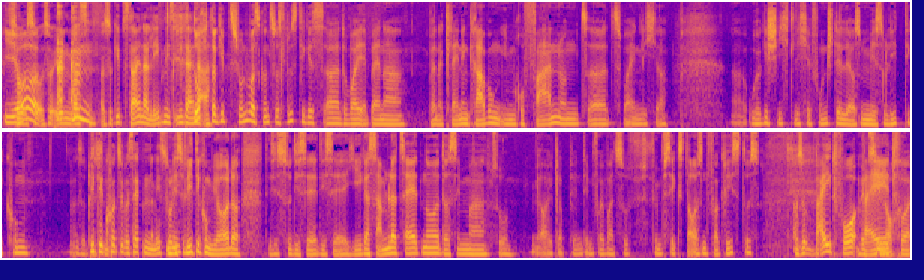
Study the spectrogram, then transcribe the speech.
ja. so, so, so irgendwas. Also gibt es da ein Erlebnis in deiner... Doch, da gibt es schon was ganz was Lustiges. Äh, da war ich bei einer, bei einer kleinen Grabung im Rofan und äh, das war eigentlich eine, eine urgeschichtliche Fundstelle aus dem Mesolithikum. Also Bitte kurz übersetzen, Mesolithikum. Mesolithikum, ja, da, das ist so diese, diese Jäger-Sammler-Zeit noch, da sind wir so ja, ich glaube, in dem Fall waren es so 5.000, 6.000 vor Christus. Also weit vor Ötzi Weit noch. vor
